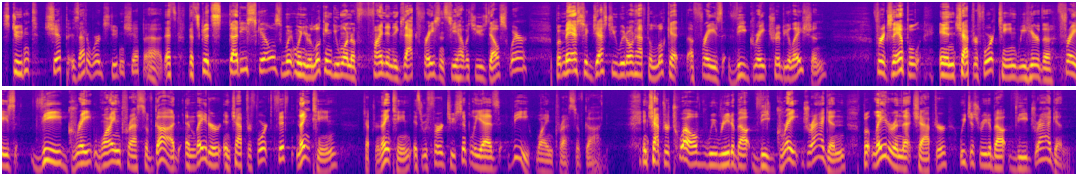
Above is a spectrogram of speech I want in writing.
studentship. Is that a word, studentship? Uh, that's, that's good study skills. When, when you're looking, you want to find an exact phrase and see how it's used elsewhere. But may I suggest to you, we don't have to look at a phrase, the great tribulation. For example, in chapter 14, we hear the phrase, the great winepress of God. And later in chapter 14, 19, chapter 19, it's referred to simply as the winepress of God. In chapter 12, we read about the great dragon, but later in that chapter, we just read about the dragon.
